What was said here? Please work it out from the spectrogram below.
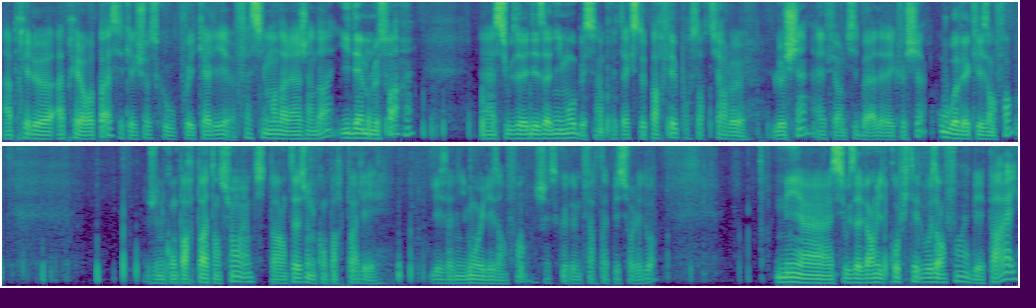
après le, après le repas, c'est quelque chose que vous pouvez caler facilement dans l'agenda. Idem le soir. Hein. Euh, si vous avez des animaux, ben, c'est un prétexte parfait pour sortir le, le, chien, aller faire une petite balade avec le chien ou avec les enfants. Je ne compare pas, attention, hein, petite parenthèse, je ne compare pas les, les animaux et les enfants. Je risque de me faire taper sur les doigts. Mais euh, si vous avez envie de profiter de vos enfants, eh bien pareil,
